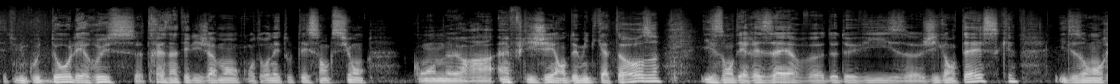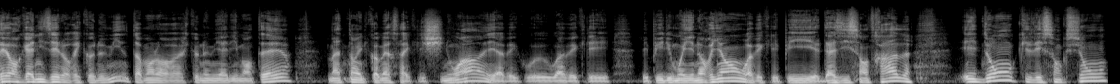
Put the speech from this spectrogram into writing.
c'est une goutte d'eau. Les Russes, très intelligemment, ont contourné toutes les sanctions qu'on leur a infligé en 2014. Ils ont des réserves de devises gigantesques. Ils ont réorganisé leur économie, notamment leur économie alimentaire. Maintenant, ils commercent avec les Chinois et avec ou avec les, les pays du Moyen-Orient ou avec les pays d'Asie centrale. Et donc, les sanctions,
